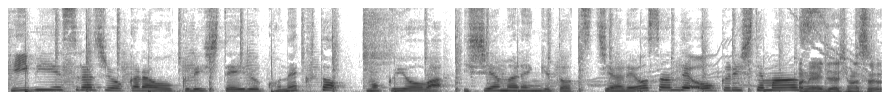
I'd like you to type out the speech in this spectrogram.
TBS ラジオからお送りしているコネクト。木曜は石山蓮華と土屋礼央さんでお送りしてます。お願いいたします。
